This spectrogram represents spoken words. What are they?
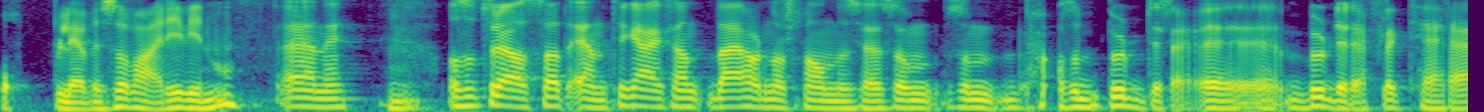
oppleves å være i vinden. Jeg er enig. Mm. Og så tror jeg også at en ting er, Der har du Nasjonalmuseet som, som altså burde, eh, burde, reflektere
